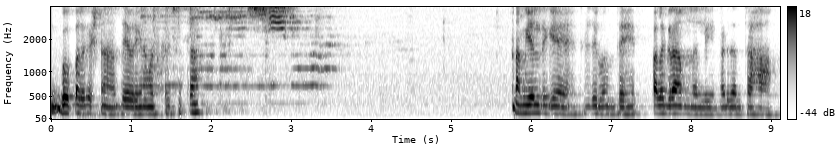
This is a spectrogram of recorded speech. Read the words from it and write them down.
ಗೋಪಾಲಕೃಷ್ಣ ದೇವರಿಗೆ ನಮಸ್ಕರಿಸುತ್ತಾ. ನಮಗೆಲ್ಲರಿಗೆ ತಿಳಿದಿರುವಂತೆ ಪಲಗ್ರಾಮ್ನಲ್ಲಿ ನಡೆದಂತಹ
